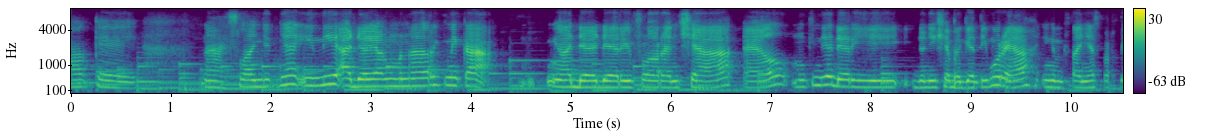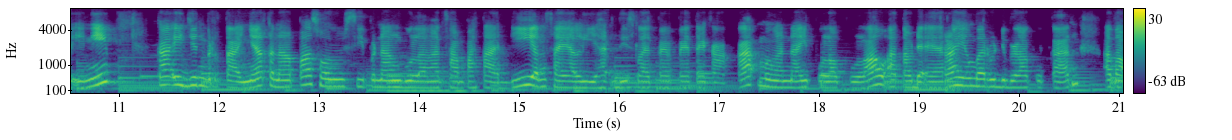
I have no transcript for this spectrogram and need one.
Oke. Nah, selanjutnya ini ada yang menarik nih Kak ada dari Florencia L, mungkin dia dari Indonesia bagian timur ya, ingin bertanya seperti ini. Kak izin bertanya, kenapa solusi penanggulangan sampah tadi yang saya lihat di slide PPT kakak mengenai pulau-pulau atau daerah yang baru diberlakukan atau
